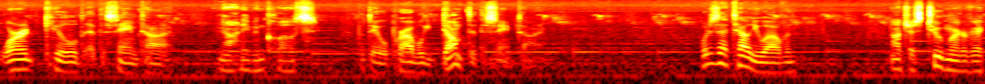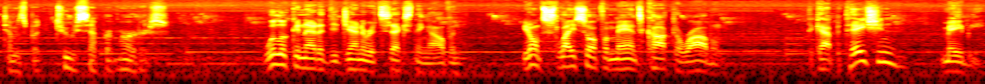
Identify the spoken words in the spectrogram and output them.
weren't killed at the same time. Not even close. But they were probably dumped at the same time. What does that tell you, Alvin? Not just two murder victims, but two separate murders. We're looking at a degenerate sex thing, Alvin. You don't slice off a man's cock to rob him. Decapitation? Maybe.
